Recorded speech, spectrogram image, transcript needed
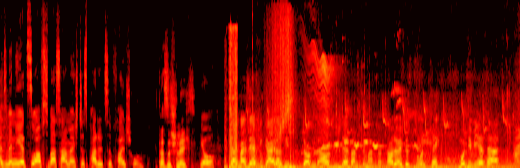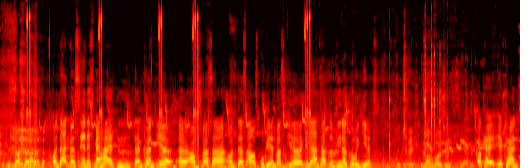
Also wenn ihr jetzt so aufs Wasser möchtest, paddelst du falsch rum. Das ist schlecht. Jo. sag mal, sehr viel geiler sieht joggend aus, wie Stefan es gemacht hat. Traut ihr euch das zu und Tick motivierter. und dann müsst ihr nicht mehr halten, dann könnt ihr äh, aufs Wasser und das ausprobieren, was ihr gelernt habt und Lina korrigiert. Okay, ihr könnt.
